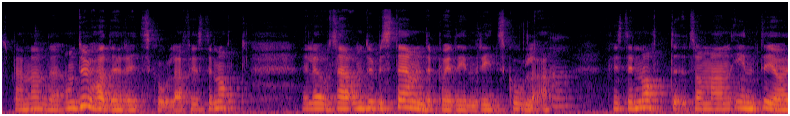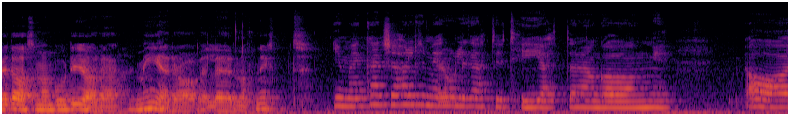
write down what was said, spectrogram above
Spännande. Om du hade en ridskola, finns det något, eller om så här, om du bestämde på din ridskola, Ja. finns det något som man inte gör idag som man borde göra mer av eller något nytt? Jo, men kanske ha lite mer roliga aktiviteter någon gång. Ja,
